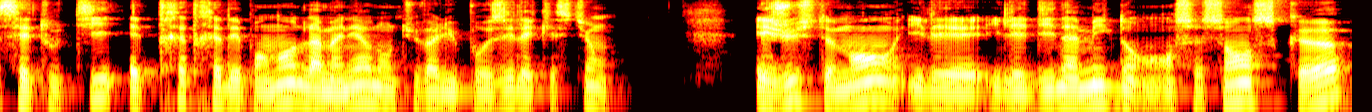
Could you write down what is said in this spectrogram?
Cet outil est très très dépendant de la manière dont tu vas lui poser les questions. Et justement, il est, il est dynamique en ce sens que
